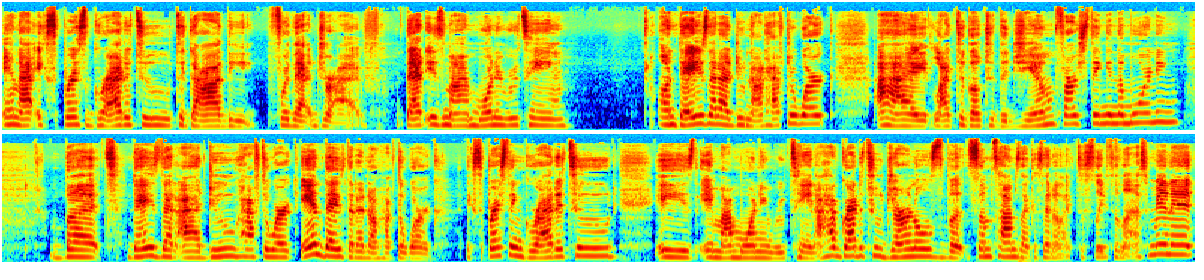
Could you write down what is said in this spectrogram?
and I express gratitude to God the for that drive. That is my morning routine. On days that I do not have to work, I like to go to the gym first thing in the morning. But days that I do have to work and days that I don't have to work, expressing gratitude is in my morning routine. I have gratitude journals, but sometimes, like I said, I like to sleep to the last minute.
